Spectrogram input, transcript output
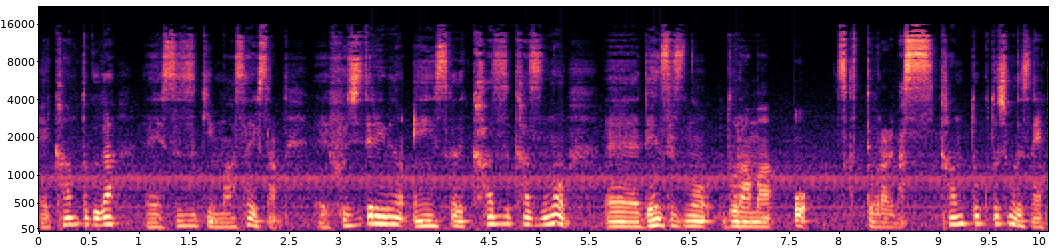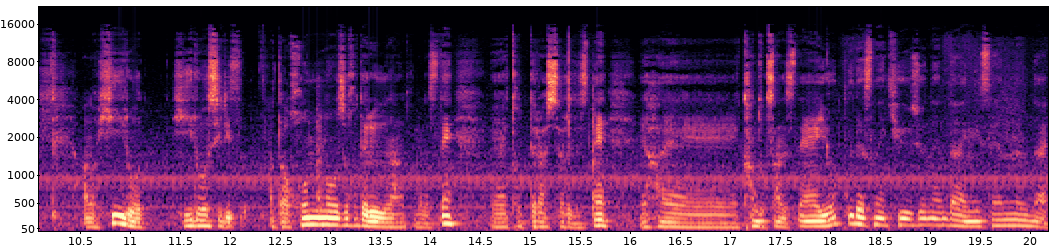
えー、監督が、えー、鈴木雅之さん、えフジテレビの演出家で数々の、え伝説のドラマを作っておられます。監督としてもですねあのヒーローヒーローシリーズあとは本能寺ホテルなんかもですね、えー、撮ってらっしゃるですね、えー、監督さんですね。よくですね90年代2000年代よ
